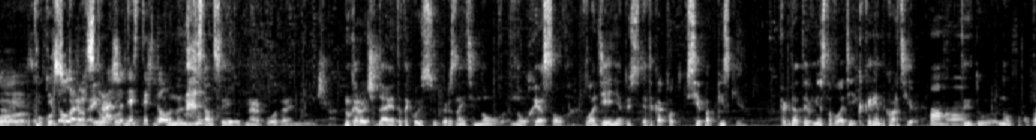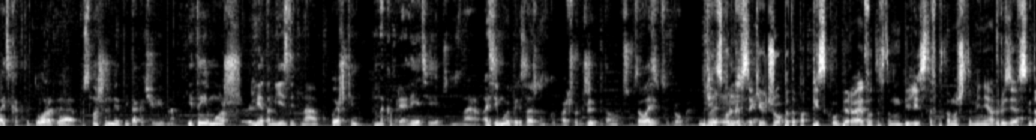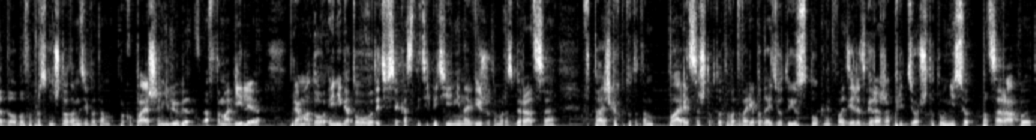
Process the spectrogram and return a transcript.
по, курсу долларов. 12 Страшно, Страша года. 10 тысяч Ну, долларов. на дистанции, вот, наверное, года, а не меньше. Ну, короче, да, это такой супер, знаете, no hassle владение. То есть это как вот все подписки, когда ты вместо владения, как аренда квартиры. Ага. Ты, ну, покупать как-то дорого, просто с машинами это не так очевидно. И ты можешь летом ездить на купешке, на кабриолете, я уж не знаю, а зимой пересаживать на такой большой джип, потому чтобы залазить в сугробы. Блин, сколько Блин. всяких джоб эта подписка убирает вот автомобилистов, потому что меня друзья всегда долбят вопросом, ну что там, типа, там, покупаешь, они любят автомобили, прям адово, и они готовы вот эти все косты терпеть, я ненавижу там разбираться в тачках, кто-то там парится, что кто-то во дворе подойдет и ее стукнет, владелец гаража придет, что-то унесет, поцарапают.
